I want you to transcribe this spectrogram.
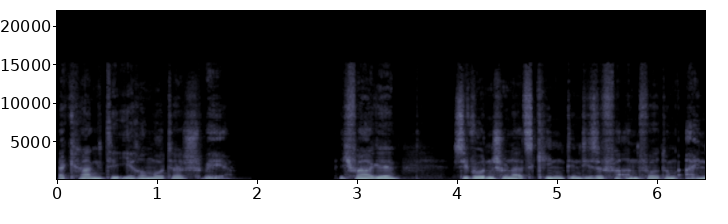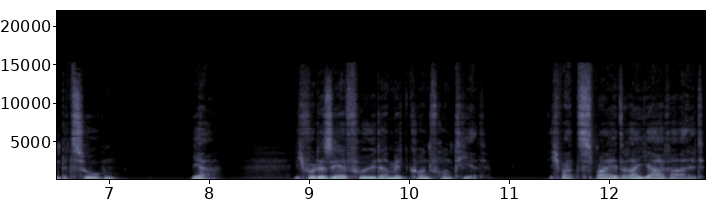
erkrankte ihre Mutter schwer. Ich frage, Sie wurden schon als Kind in diese Verantwortung einbezogen? Ja, ich wurde sehr früh damit konfrontiert. Ich war zwei, drei Jahre alt,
